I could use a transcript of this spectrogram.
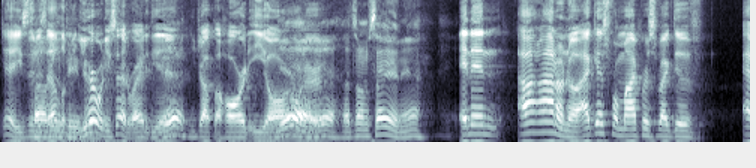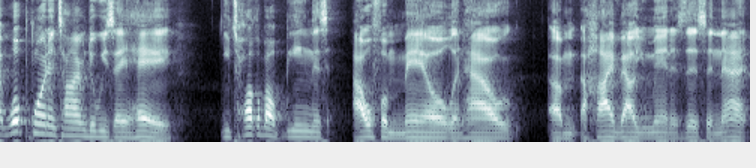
Yeah, he's in his talking to element. You heard what he said, right? At the end, Yeah. he dropped the hard ER Yeah, on her. yeah, that's what I'm saying. Yeah, And then I, I don't know. I guess from my perspective, at what point in time do we say, "Hey, you talk about being this alpha male and how um, a high value man is this and that"?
